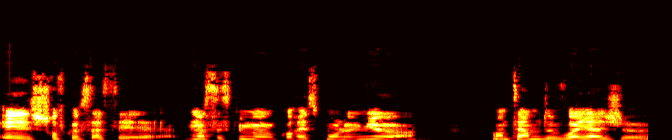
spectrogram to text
et je trouve que ça c'est moi c'est ce qui me correspond le mieux euh, en termes de voyage euh.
